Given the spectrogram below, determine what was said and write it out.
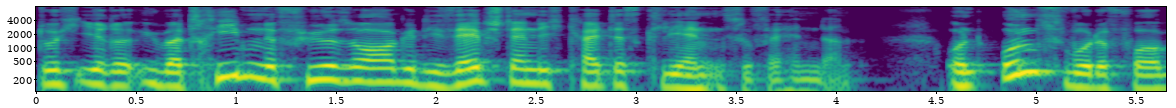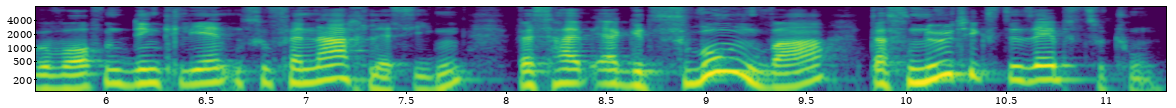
durch ihre übertriebene Fürsorge die Selbstständigkeit des Klienten zu verhindern und uns wurde vorgeworfen, den Klienten zu vernachlässigen, weshalb er gezwungen war, das Nötigste selbst zu tun.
